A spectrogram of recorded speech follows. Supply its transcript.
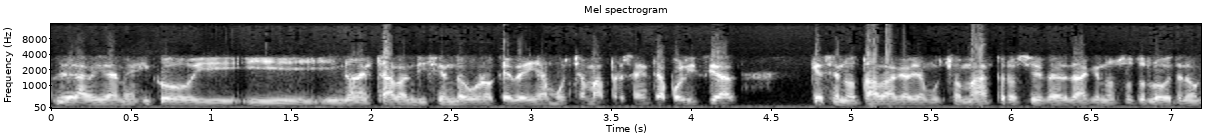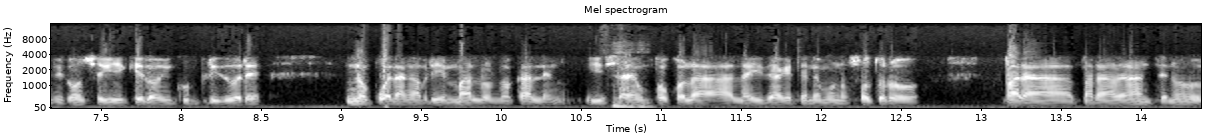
de la Vida de México y, nos estaban diciendo bueno que veía mucha más presencia policial, que se notaba que había mucho más, pero sí es verdad que nosotros lo que tenemos que conseguir es que los incumplidores no puedan abrir más los locales, y esa es un poco la, idea que tenemos nosotros para, para adelante, ¿no?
